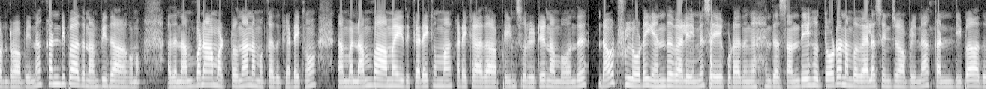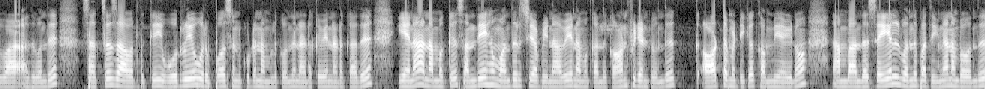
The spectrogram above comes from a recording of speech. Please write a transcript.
பண்ணுறோம் அப்படின்னா கண்டிப்பாக அதை நம்பி தான் ஆகணும் அதை நம்பினா மட்டும்தான் நமக்கு அது கிடைக்கும். நம்ம நம்பாமல் இது கிடைக்குமா கிடைக்காதா அப்படின்னு சொல்லிட்டு நம்ம வந்து டவுட்ஃபுல்லோட எந்த வேலையுமே செய்யக்கூடாதுங்க. இந்த சந்தேகத்தோடு நம்ம வேலை செஞ்சோம் அப்படின்னா கண்டிப்பாக அது வா அது வந்து சக்ஸஸ் ஆகிறதுக்கு ஒரே ஒரு பர்சன் கூட நம்மளுக்கு வந்து நடக்கவே நடக்காது. ஏன்னா நமக்கு சந்தேகம் வந்துருச்சு அப்படின்னாவே நமக்கு அந்த கான்ஃபிடென்ட் வந்து ஆட்டோமேட்டிக்காக கம்மியாயிடும். நம்ம அந்த செயல் வந்து பார்த்திங்கன்னா நம்ம வந்து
